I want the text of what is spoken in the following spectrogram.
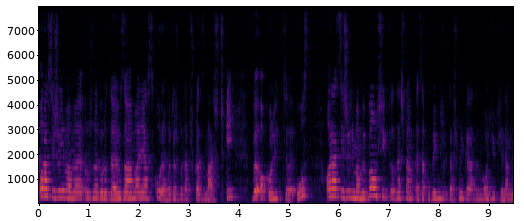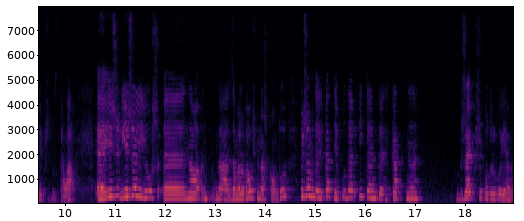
oraz jeżeli mamy różnego rodzaju załamania skóry, chociażby na przykład zmarszczki w okolicy ust oraz jeżeli mamy wąsik, to też nam zapobiegnie, żeby ta szminka na ten wąsik się nam nie przydostała. E, Jeżeli, jeżeli już e, no, na, zamalowałyśmy nasz kontur, bierzemy delikatnie puder i ten delikatny brzeg przypudrowujemy.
